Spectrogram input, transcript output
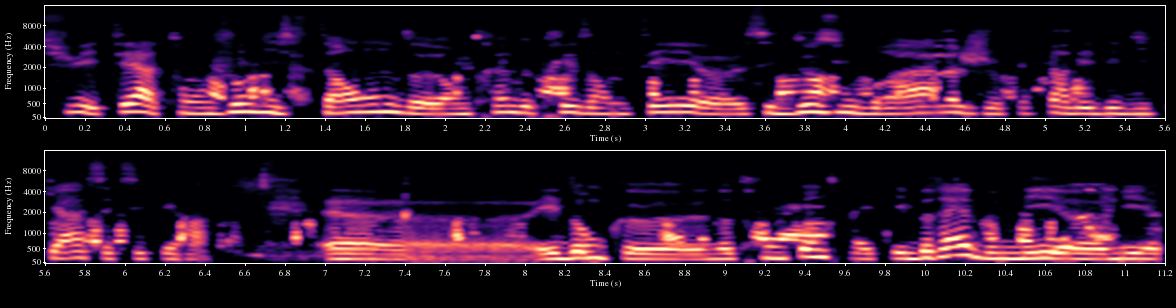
tu étais à ton joli stand en train de présenter ces deux ouvrages pour faire des dédicaces, etc. et donc notre rencontre a été brève, mais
